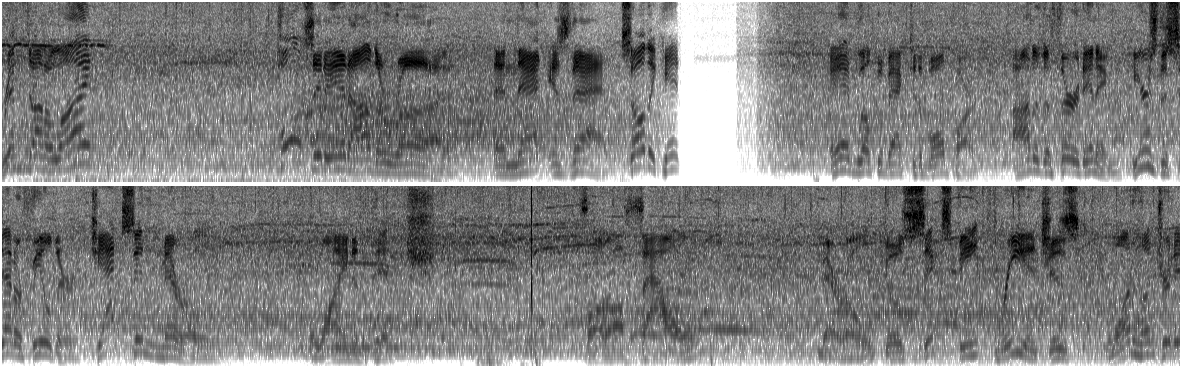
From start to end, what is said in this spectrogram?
Ripped on a line. Pulls it in on the run. And that is that. So they can't. And welcome back to the ballpark. On to the third inning. Here's the center fielder, Jackson Merrill. The wind of the pitch. Fought off foul. Merrill goes six feet three inches, 195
